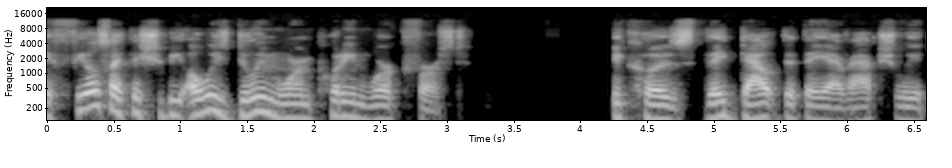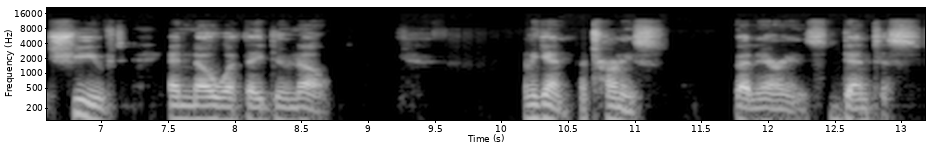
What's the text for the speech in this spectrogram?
it feels like they should be always doing more and putting work first because they doubt that they have actually achieved and know what they do know. And again, attorneys, veterinarians, dentists,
